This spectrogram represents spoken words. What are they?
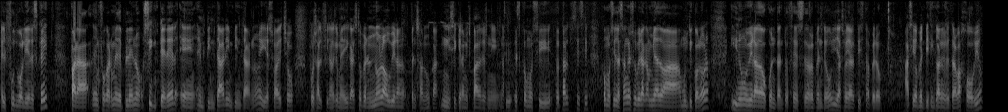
el fútbol y el skate para enfocarme de pleno, sin querer, en, pintar y en pintar, ¿no? Y eso ha hecho, pues al final que me dedica a esto, pero no lo hubiera pensado nunca, ni siquiera mis padres, ni Es como si, total, sí, sí, como si la sangre se hubiera cambiado a multicolor y no me hubiera dado cuenta, entonces de repente, uy, ya soy artista, pero ha sido 25 años de trabajo, obvio,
